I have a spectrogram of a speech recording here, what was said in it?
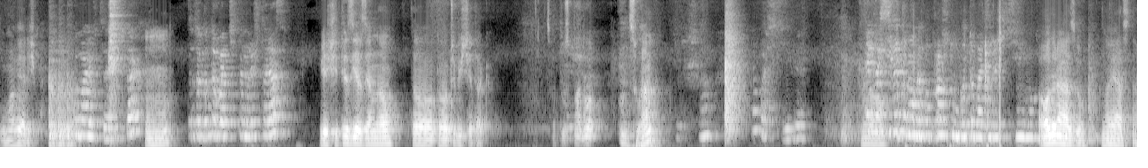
umawialiśmy. Po majówce już, tak? Mhm. To co, gotować ci ten ryż teraz? Jeśli Ty zjesz ze mną, to, to oczywiście tak. Co tu spadło? Słucham? No właściwie. No. Ej, właściwie to mogę po prostu gotować ryż ci nie mogę. Od razu, no jasne.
